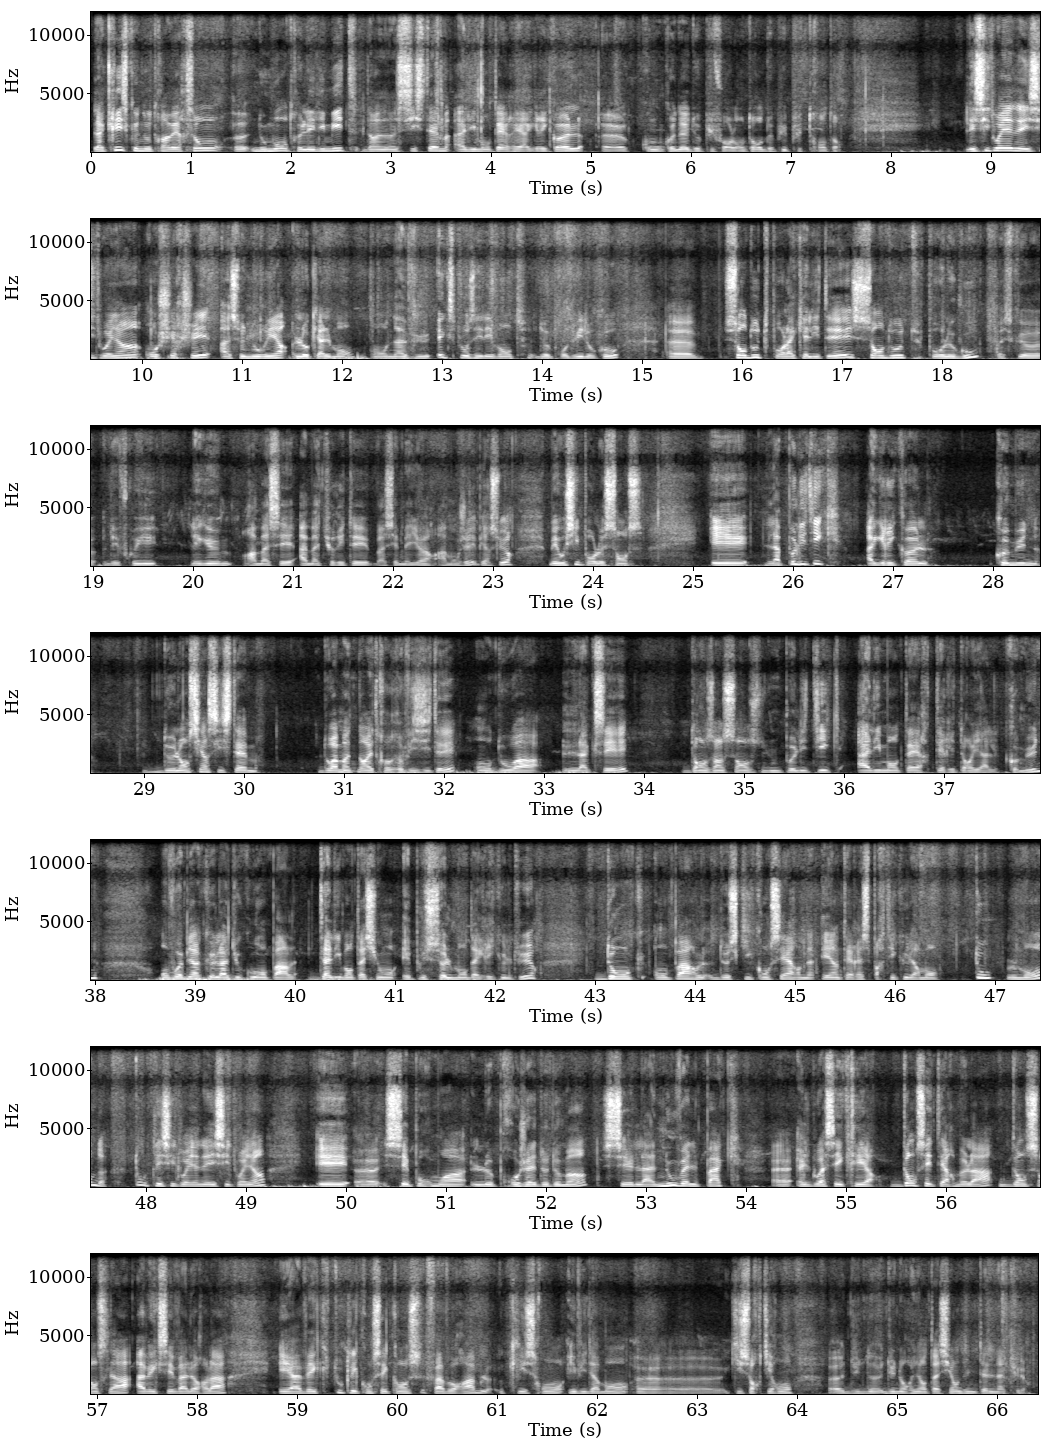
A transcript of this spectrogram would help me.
La crise que nous traversons euh, nous montre les limites d'un système alimentaire et agricole euh, qu'on connaît depuis fort longtemps, depuis plus de 30 ans. Les citoyennes et les citoyens ont cherché à se nourrir localement. On a vu exploser les ventes de produits locaux, euh, sans doute pour la qualité, sans doute pour le goût, parce que des fruits légumes ramassés à maturité, bah, c'est meilleur à manger, bien sûr, mais aussi pour le sens. Et la politique agricole commune de l'ancien système doit maintenant être revisitée. On doit l'axer dans un sens d'une politique alimentaire territoriale commune. On voit bien que là, du coup, on parle d'alimentation et plus seulement d'agriculture. Donc, on parle de ce qui concerne et intéresse particulièrement tout le monde, toutes les citoyennes et les citoyens. Et euh, c'est pour moi le projet de demain, c'est la nouvelle PAC. Euh, elle doit s'écrire dans ces termes-là, dans ce sens-là, avec ces valeurs-là et avec toutes les conséquences favorables qui seront évidemment, euh, qui sortiront d'une orientation d'une telle nature.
